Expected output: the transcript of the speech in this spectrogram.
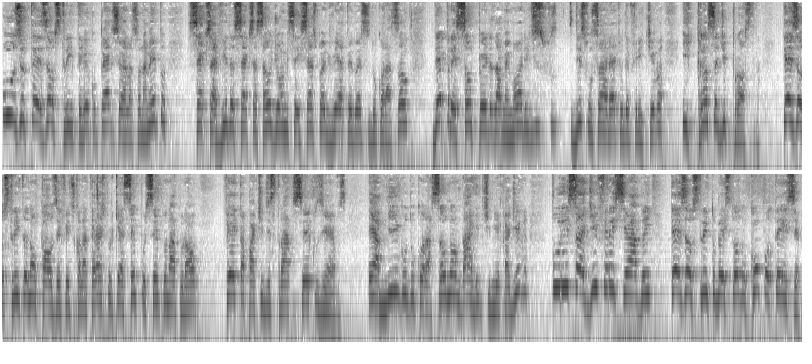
Use o Teseus 30 e recupere seu relacionamento. Sexo é vida, sexo é saúde. O homem sem sexo pode vir a ter doenças do coração, depressão, perda da memória, disfunção erétil definitiva e câncer de próstata. Teseus 30 não causa efeitos colaterais porque é 100% natural, feito a partir de extratos secos e ervas é amigo do coração, não dá arritmia cardíaca, por isso é diferenciado, hein? Teseus 30 o mês todo com potência.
